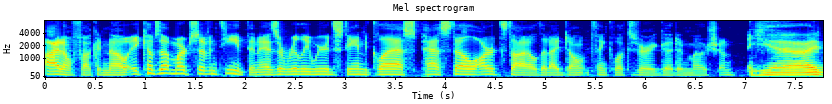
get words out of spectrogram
I don't fucking know. It comes out March 17th and has a really weird stained glass pastel art style that I don't think looks very good in motion. Yeah, I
